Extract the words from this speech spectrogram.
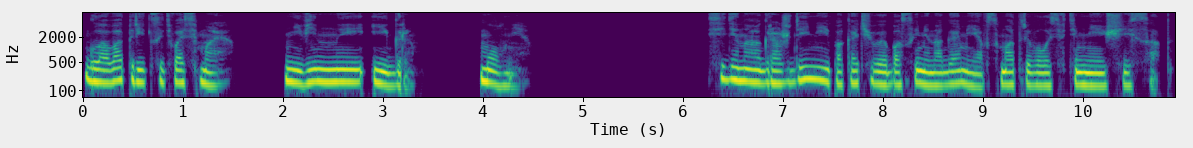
Глава 38. Невинные игры. Молния. Сидя на ограждении и покачивая босыми ногами, я всматривалась в темнеющий сад.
